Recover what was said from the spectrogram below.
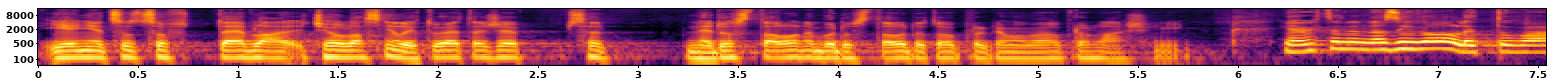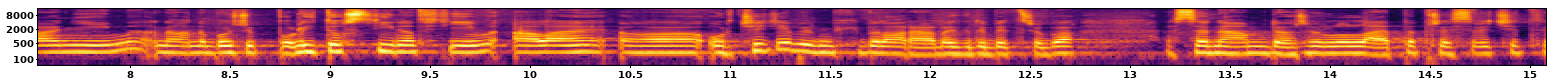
Je něco, co v té vládě, čeho vlastně litujete, že se nedostalo nebo dostalo do toho programového prohlášení? Já bych to nenazývala litováním, nebo že polítostí nad tím, ale uh, určitě bych byla ráda, kdyby třeba se nám dařilo lépe přesvědčit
